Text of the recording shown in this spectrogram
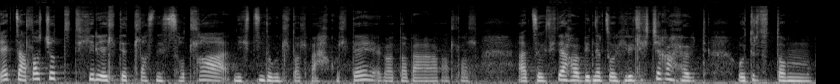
яг залуучууд хэр ээлтэй талаас нь судалгаа нэгдсэн дүгнэлт бол байхгүй л дээ. Яг одоо байгаагаар бол а зөв гэхдээ яг бид нар зөв хэрэглэгч байгаа хувьд өдөр тутам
